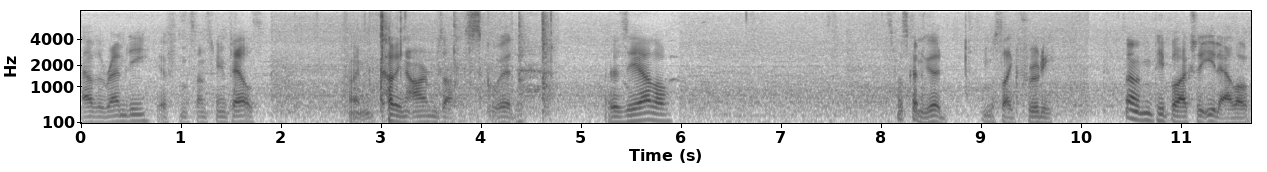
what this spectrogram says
have the remedy if my sunscreen fails. I'm cutting arms off the squid. There's the aloe. smells kind of good, almost like fruity. Some people actually eat aloe.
